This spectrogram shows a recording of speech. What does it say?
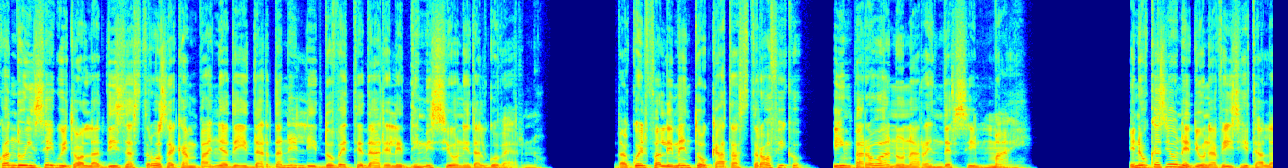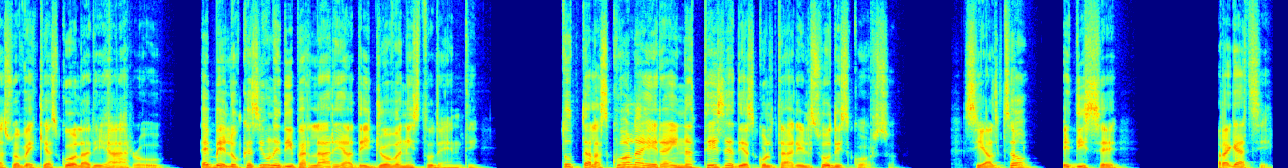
quando in seguito alla disastrosa campagna dei Dardanelli dovette dare le dimissioni dal governo. Da quel fallimento catastrofico imparò a non arrendersi mai. In occasione di una visita alla sua vecchia scuola di Harrow, ebbe l'occasione di parlare a dei giovani studenti. Tutta la scuola era in attesa di ascoltare il suo discorso. Si alzò e disse Ragazzi,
